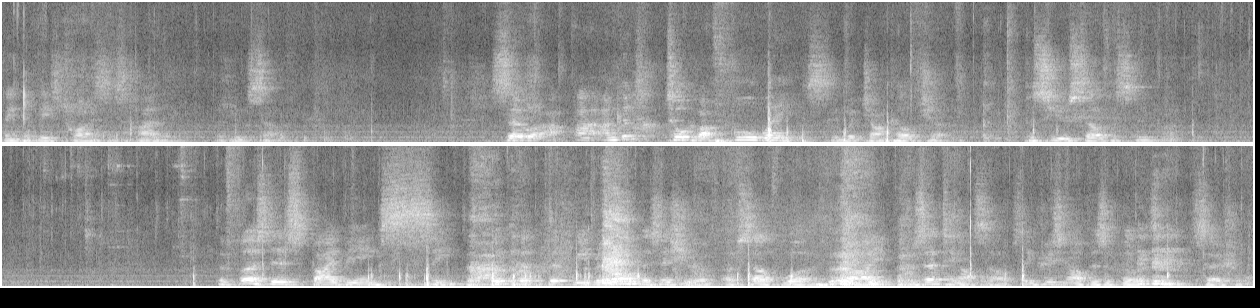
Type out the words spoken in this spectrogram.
think at least twice as highly of yourself. So uh, I, I'm going to talk about four ways in which our culture pursues self-esteem. The first is by being seen, that, that, that we resolve this issue of, of self-worth by presenting ourselves, increasing our visibility socially.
